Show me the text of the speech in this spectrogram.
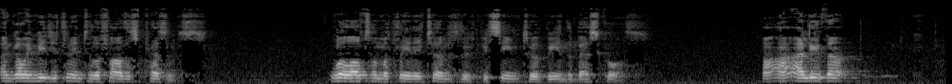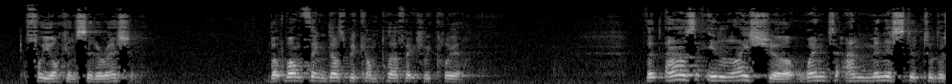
and go immediately into the Father's presence will ultimately in eternity be seen to have been the best course. I, I leave that for your consideration. But one thing does become perfectly clear that as Elisha went and ministered to the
